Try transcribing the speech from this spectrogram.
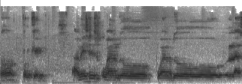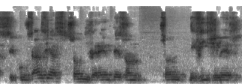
¿no? Porque a veces cuando, cuando las circunstancias son diferentes, son son difíciles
